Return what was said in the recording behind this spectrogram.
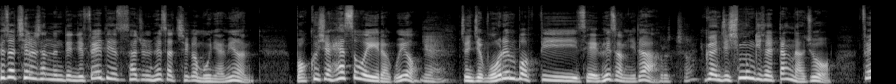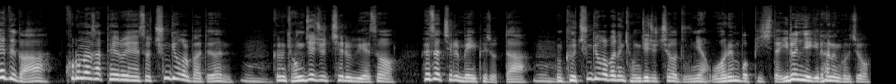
회사채를 샀는데 이제 Fed에서 사준 회사채가 뭐냐면 버크셔 해서웨이라고요. 예. 저 이제 워렌 버핏의 회사입니다. 그렇죠. 그러니까 이제 신문 기사에 딱 나죠. Fed가 코로나 사태로 인해서 충격을 받은 음. 그런 경제 주체를 위해서 회사채를 매입해줬다. 음. 그 충격을 받은 경제 주체가 누구냐? 워렌 버핏이다. 이런 얘기를 하는 거죠.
